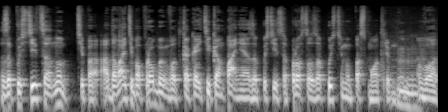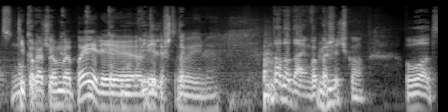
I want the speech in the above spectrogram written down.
запуститься, ну, типа, а давайте попробуем вот как IT-компания запуститься. Просто запустим и посмотрим. Mm. Вот. Ну, типа короче, как МВП как, или, как увидели, или что? Или... Да-да-да, МВПшечку. Mm-hmm. Вот.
